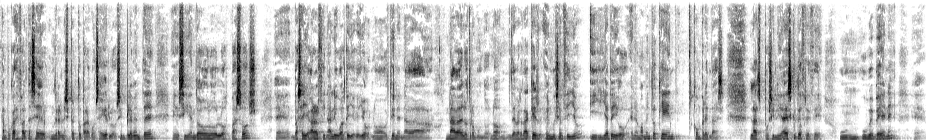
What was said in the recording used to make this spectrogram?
tampoco hace falta ser un gran experto para conseguirlo. Simplemente eh, siguiendo los pasos eh, vas a llegar al final igual que llegué yo. No tiene nada, nada del otro mundo. No, de verdad que es, muy sencillo y ya te digo, en el momento que comprendas las posibilidades que te ofrece un VPN, eh,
